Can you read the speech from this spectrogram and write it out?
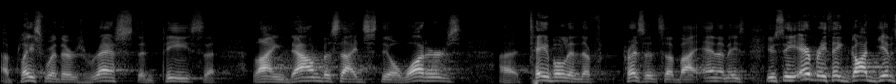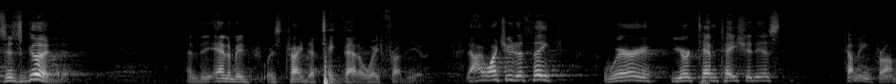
a place where there's rest and peace, uh, lying down beside still waters, a table in the presence of my enemies. You see, everything God gives is good. And the enemy was trying to take that away from you. Now, I want you to think where your temptation is coming from.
